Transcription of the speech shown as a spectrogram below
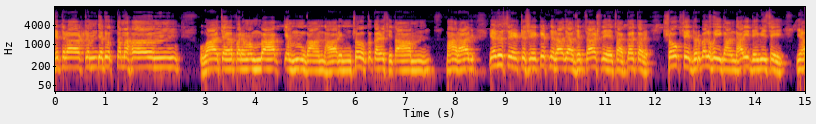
धृतराष्ट्रम यदुत्तम। उवाच परम वाक्यम गांधारी शोक कर्षिताम महाराज, यदुश्रेष्ठ श्री कृष्ण राजा धृतराष्ट्र ने ऐसा कहकर शोक से दुर्बल हुई गांधारी देवी से यह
